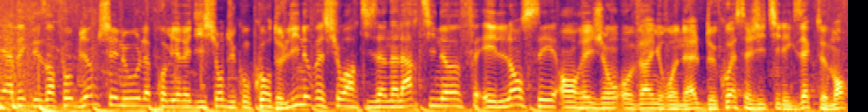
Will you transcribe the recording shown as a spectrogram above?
Et avec des infos bien de chez nous, la première édition du concours de l'innovation artisanale Artinoff est lancée en région Auvergne-Rhône-Alpes. De quoi s'agit-il exactement?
